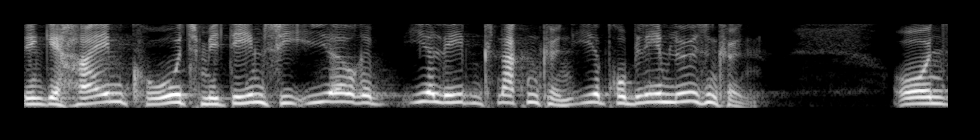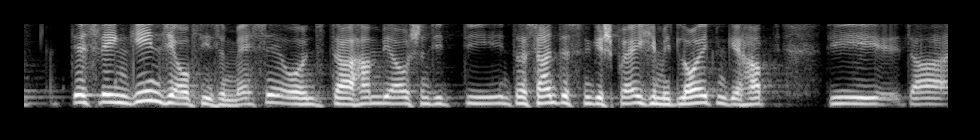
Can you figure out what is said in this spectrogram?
den Geheimcode, mit dem sie ihre, ihr Leben knacken können, ihr Problem lösen können. Und deswegen gehen sie auf diese Messe und da haben wir auch schon die, die interessantesten Gespräche mit Leuten gehabt, die da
